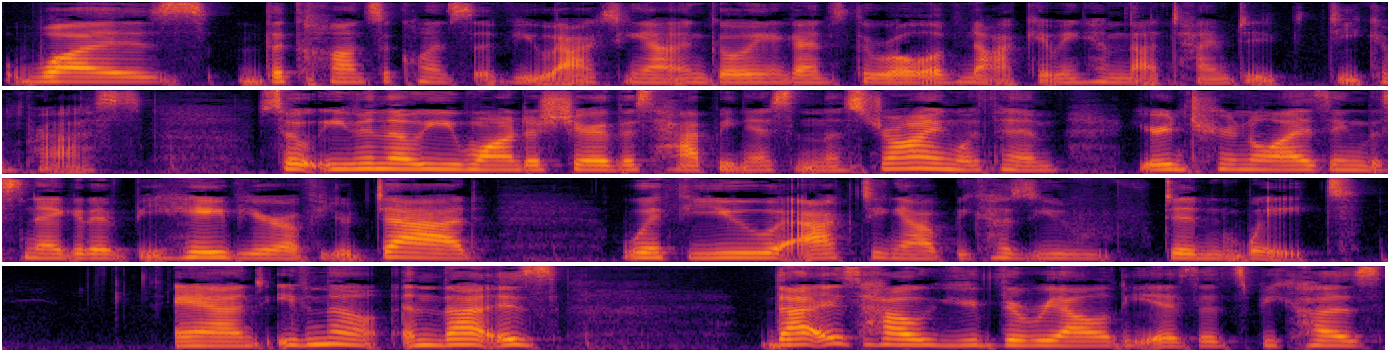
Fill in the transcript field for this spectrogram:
was the consequence of you acting out and going against the role of not giving him that time to decompress. So even though you wanted to share this happiness and this drawing with him, you're internalizing this negative behavior of your dad with you acting out because you didn't wait. And even though and that is that is how you the reality is. It's because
